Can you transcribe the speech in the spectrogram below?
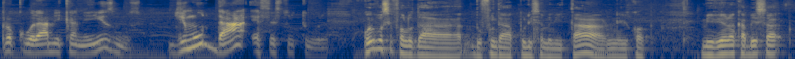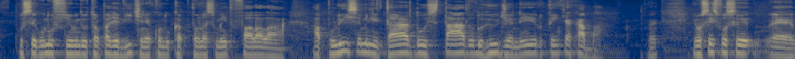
procurar mecanismos de mudar essa estrutura. Quando você falou da, do fim da polícia militar, no helicóptero, me veio na cabeça o segundo filme do Tropa de Elite, né, quando o Capitão Nascimento fala lá, a polícia militar do estado do Rio de Janeiro tem que acabar. Né? Eu não sei se você é,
